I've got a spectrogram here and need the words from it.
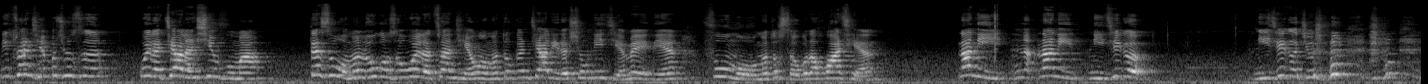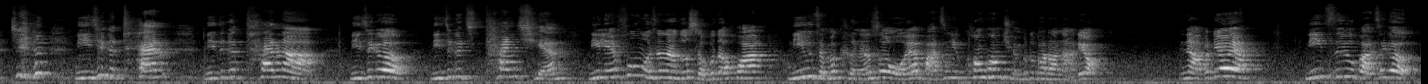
你赚钱不就是为了家人幸福吗？但是我们如果说为了赚钱，我们都跟家里的兄弟姐妹，连父母我们都舍不得花钱，那你那那你你这个，你这个就是，这你这个贪，你这个贪呐，你这个你这个贪钱，你连父母身上都舍不得花，你又怎么可能说我要把这些框框全部都把它拿掉？拿不掉呀！你只有把这个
